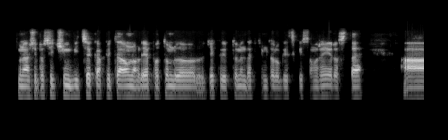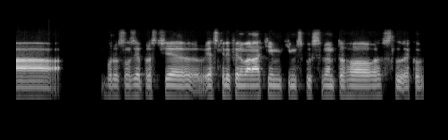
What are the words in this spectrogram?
Znamená, že prostě čím více kapitálu nalije potom do, do těch kryptoměn, tak tím to logicky samozřejmě roste. A budoucnost je prostě jasně definovaná tím, tím způsobem toho, jako,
